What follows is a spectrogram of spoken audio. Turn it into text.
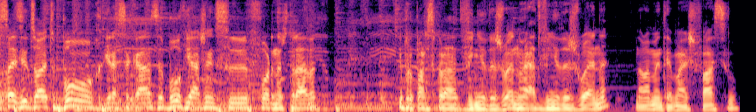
6 e 18, bom regresso a casa, boa viagem se for na estrada. E prepare-se para a adivinha da Joana, não é a adivinha da Joana, normalmente é mais fácil.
